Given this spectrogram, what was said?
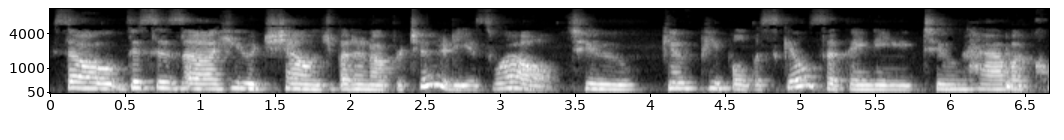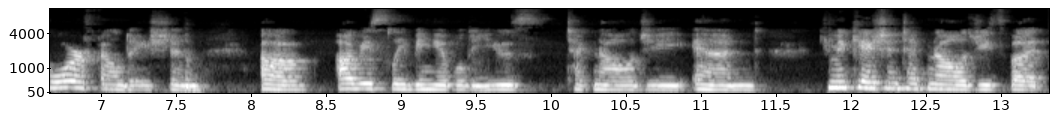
So, this is a huge challenge, but an opportunity as well to give people the skills that they need to have a core foundation of obviously being able to use technology and communication technologies, but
